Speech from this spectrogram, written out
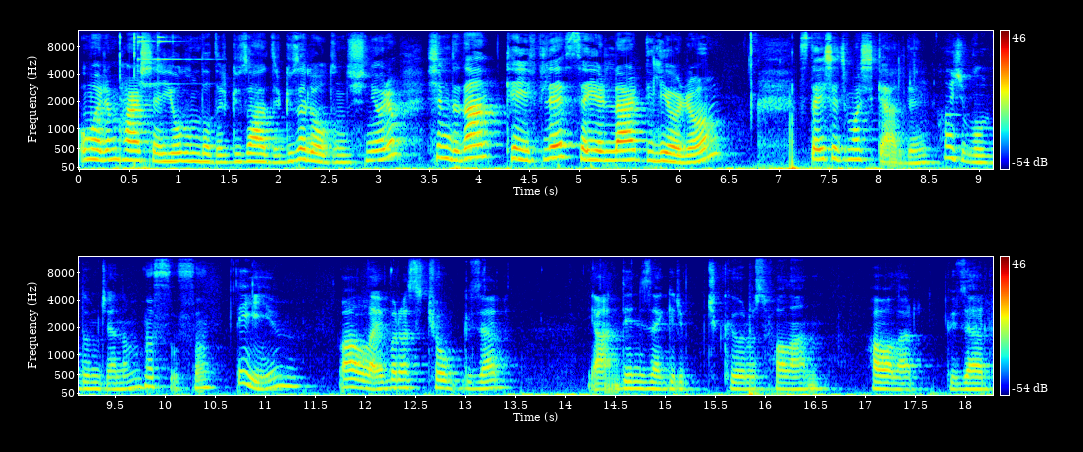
Umarım her şey yolundadır, güzeldir, güzel olduğunu düşünüyorum. Şimdiden keyifli seyirler diliyorum. Stacey'cim hoş geldin. Hoş buldum canım. Nasılsın? İyiyim. Vallahi burası çok güzel. Yani denize girip çıkıyoruz falan. Havalar güzel.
